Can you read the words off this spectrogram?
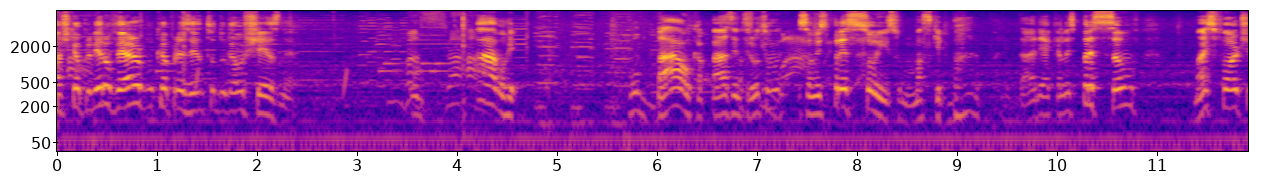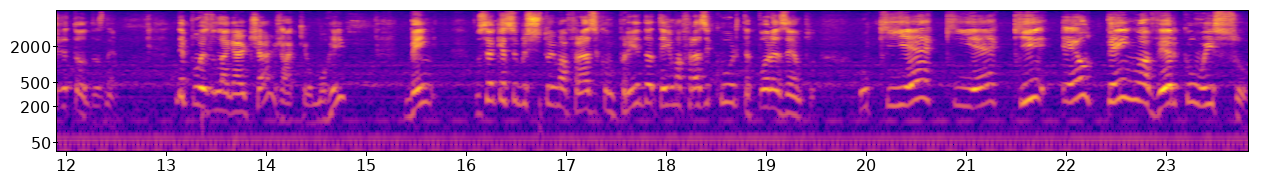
acho que é o primeiro verbo que eu apresento do gauchês, né? O, ah, morri. O bal, capaz, entre outros, são expressões. Mas que barba é aquela expressão mais forte de todas, né? Depois do lagartear, já que eu morri, vem. Você quer substituir uma frase comprida, tem uma frase curta. Por exemplo, o que é que é que eu tenho a ver com isso?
